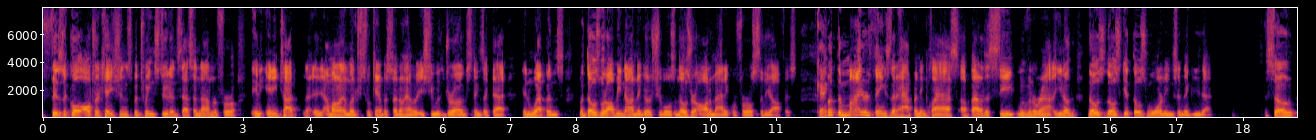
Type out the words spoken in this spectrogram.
physical altercations between students that's a non-referral. Any, any type i'm on an elementary school campus so i don't have an issue with drugs things like that and weapons but those would all be non-negotiables and those are automatic referrals to the office. Okay. But the minor things that happen in class up out of the seat moving around you know those those get those warnings and they do that. So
